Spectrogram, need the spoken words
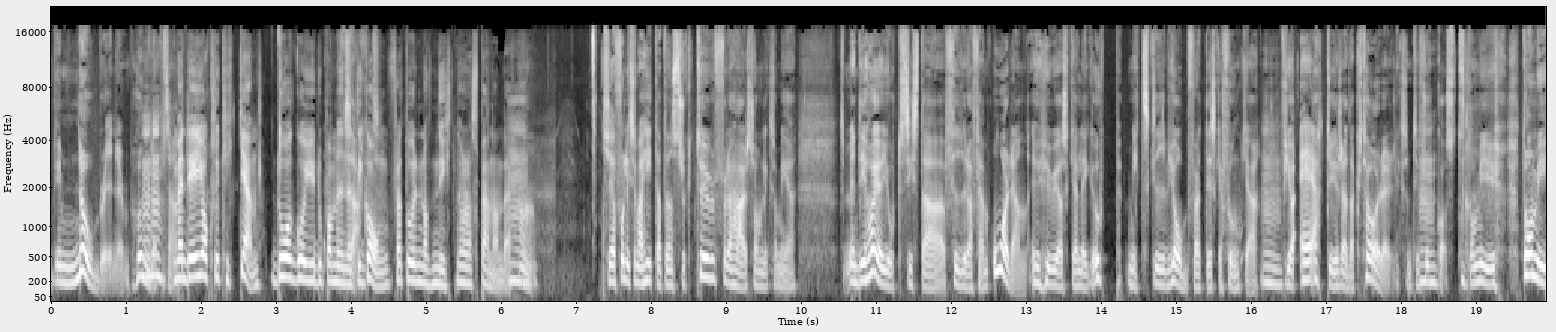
det är no-brainer, 100 procent. Men det är ju också kicken. Då går ju dopaminet Exakt. igång för att då är det något nytt, något spännande. Så jag får liksom ha hittat en struktur för det här som liksom är men det har jag gjort de sista fyra, fem åren. Hur jag ska lägga upp mitt skrivjobb för att det ska funka. För jag äter ju redaktörer liksom, till frukost. De, är ju, de är ju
